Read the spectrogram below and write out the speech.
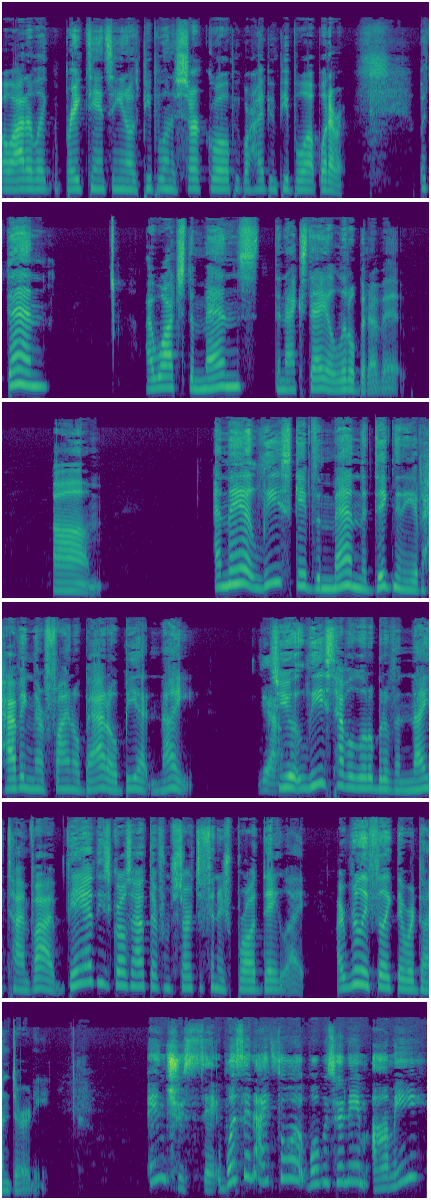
a lot of like breakdancing. You know, people in a circle, people are hyping people up, whatever. But then I watched the men's the next day, a little bit of it, um, and they at least gave the men the dignity of having their final battle be at night. Yeah. So you at least have a little bit of a nighttime vibe. They had these girls out there from start to finish, broad daylight. I really feel like they were done dirty. Interesting. Wasn't I thought what was her name? Ami?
